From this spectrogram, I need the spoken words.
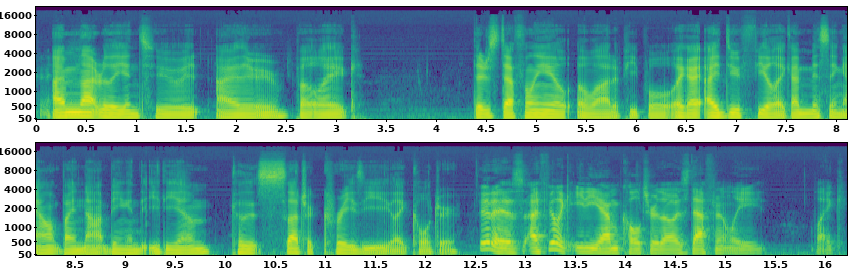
I'm not really into it either, but like, there's definitely a, a lot of people. Like, I, I do feel like I'm missing out by not being into EDM because it's such a crazy like culture. It is. I feel like EDM culture though is definitely like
